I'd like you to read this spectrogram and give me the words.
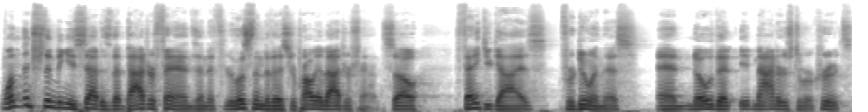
one interesting thing he said is that Badger fans, and if you're listening to this, you're probably a Badger fan. So thank you guys for doing this and know that it matters to recruits.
